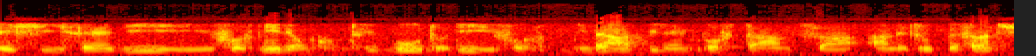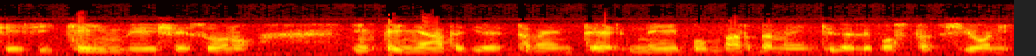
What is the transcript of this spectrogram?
decise di fornire un contributo di formidabile importanza alle truppe francesi che invece sono impegnate direttamente nei bombardamenti delle postazioni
